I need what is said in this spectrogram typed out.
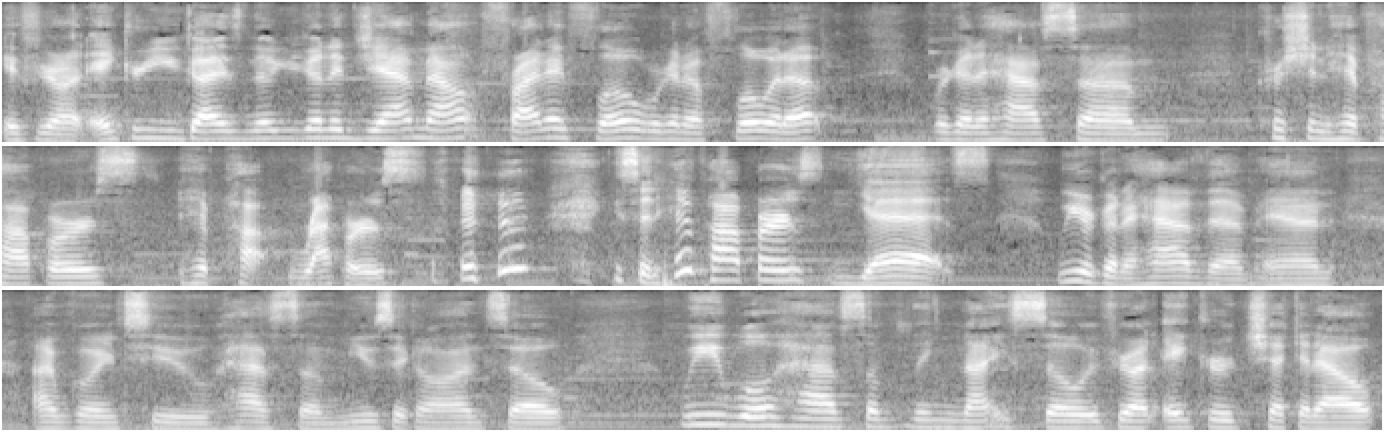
if you're on Anchor, you guys know you're going to jam out. Friday Flow, we're going to flow it up. We're going to have some Christian hip hoppers, hip hop rappers. you said hip hoppers? Yes. We are going to have them, and I'm going to have some music on. So we will have something nice. So if you're on Anchor, check it out.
